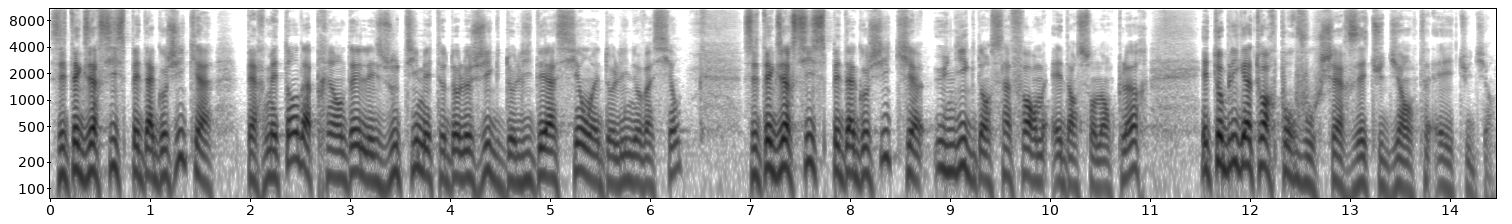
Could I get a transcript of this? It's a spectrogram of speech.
Cet exercice pédagogique permettant d'appréhender les outils méthodologiques de l'idéation et de l'innovation, cet exercice pédagogique, unique dans sa forme et dans son ampleur, est obligatoire pour vous, chères étudiantes et étudiants.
